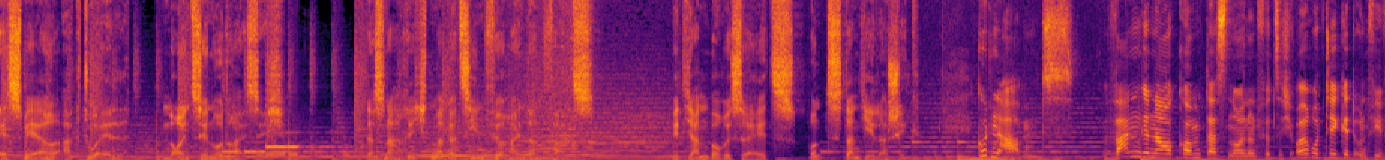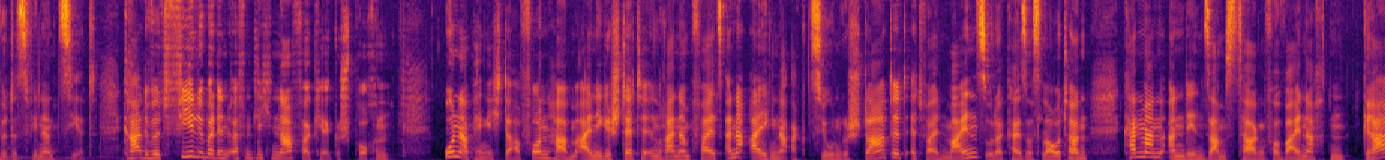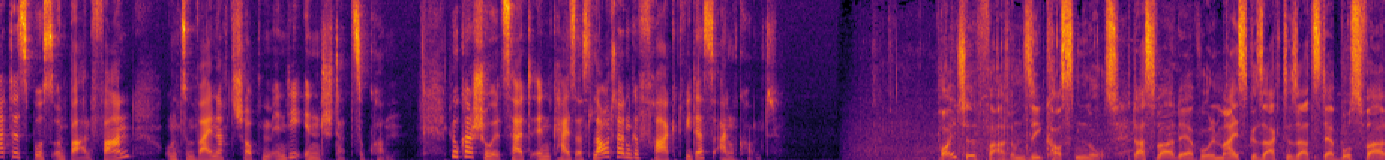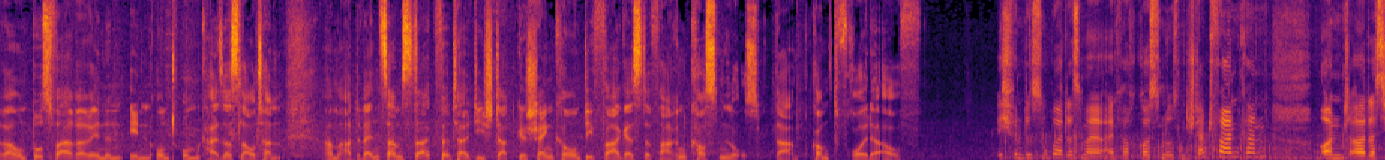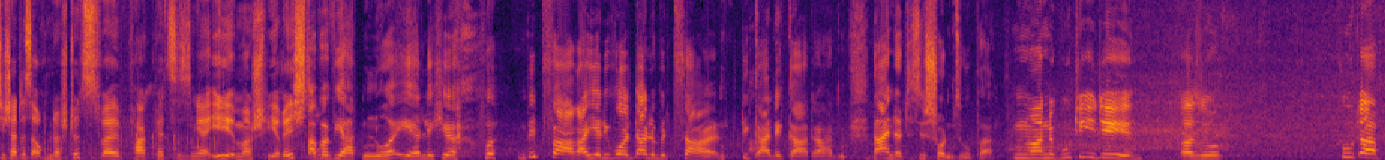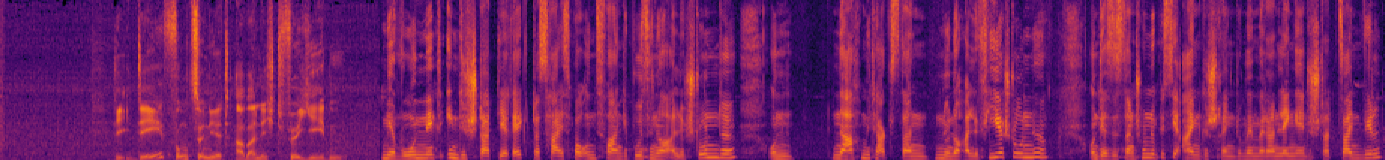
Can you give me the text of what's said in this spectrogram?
SWR aktuell, 19.30 Uhr. Das Nachrichtenmagazin für Rheinland-Pfalz. Mit Jan-Boris Rätz und Daniela Schick. Guten Abend. Wann genau kommt das 49-Euro-Ticket und wie wird es finanziert? Gerade wird viel über den öffentlichen Nahverkehr gesprochen. Unabhängig davon haben einige Städte in Rheinland-Pfalz eine eigene Aktion gestartet. Etwa in Mainz oder Kaiserslautern kann man an den Samstagen vor Weihnachten gratis Bus und Bahn fahren, um zum Weihnachtsshoppen in die Innenstadt zu kommen. Luca Schulz hat in Kaiserslautern gefragt, wie das ankommt. Heute fahren Sie kostenlos. Das war der wohl meistgesagte Satz der Busfahrer und Busfahrerinnen in und um Kaiserslautern. Am Adventsamstag verteilt die Stadt Geschenke und die Fahrgäste fahren kostenlos. Da kommt Freude auf. Ich finde es super, dass man einfach kostenlos in die Stadt fahren kann und äh, dass die Stadt es auch unterstützt, weil Parkplätze sind ja eh immer schwierig. Aber wir hatten nur ehrliche Mitfahrer hier, die wollten alle bezahlen, die keine Karte hatten. Nein, das ist schon super. War eine gute Idee. Also, Hut ab. Die Idee funktioniert aber nicht für jeden. Wir wohnen nicht in der Stadt direkt, das heißt, bei uns fahren die Busse nur alle Stunde und nachmittags dann nur noch alle vier Stunden. Und das ist dann schon ein bisschen eingeschränkt. Und wenn man dann länger in der Stadt sein will,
